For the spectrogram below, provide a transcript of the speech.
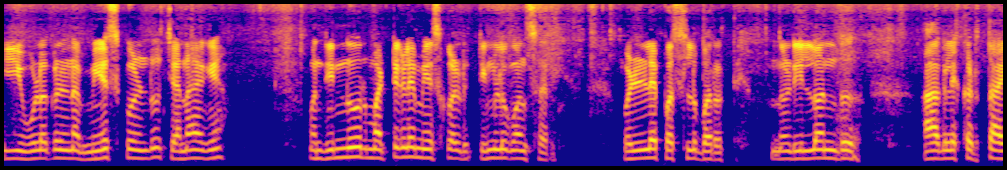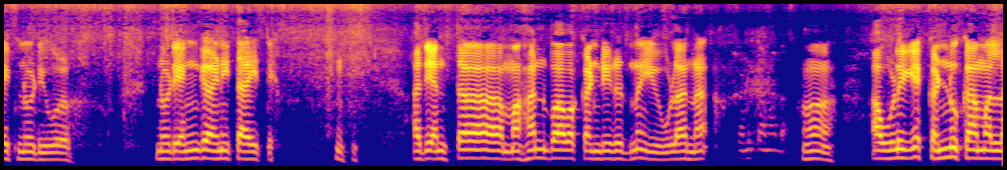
ಈ ಹುಳಗಳನ್ನ ಮೇಯಿಸ್ಕೊಂಡು ಚೆನ್ನಾಗಿ ಒಂದು ಇನ್ನೂರು ಮಟ್ಟಿಗಳೇ ಮೇಯಿಸ್ಕೊಳ್ರಿ ತಿಂಗ್ಳಿಗೊಂದು ಸಾರಿ ಒಳ್ಳೆ ಫಸಲು ಬರುತ್ತೆ. ನೋಡಿ, ಇಲ್ಲೊಂದು ಆಗಲೇ ಕಟ್ತಾ ಐತೆ ನೋಡಿ ನೋಡಿ, ಹೆಂಗೆ ಅಣಿತಾ ಐತೆ ಅದು ಎಂಥ ಮಹಾನ್ ಭಾವ ಕಂಡಿರೋದನ್ನ ಈ ಹುಳನ. ಹಾಂ, ಆ ಹುಳಿಗೆ ಕಣ್ಣು ಕಾಮಲ್ಲ.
